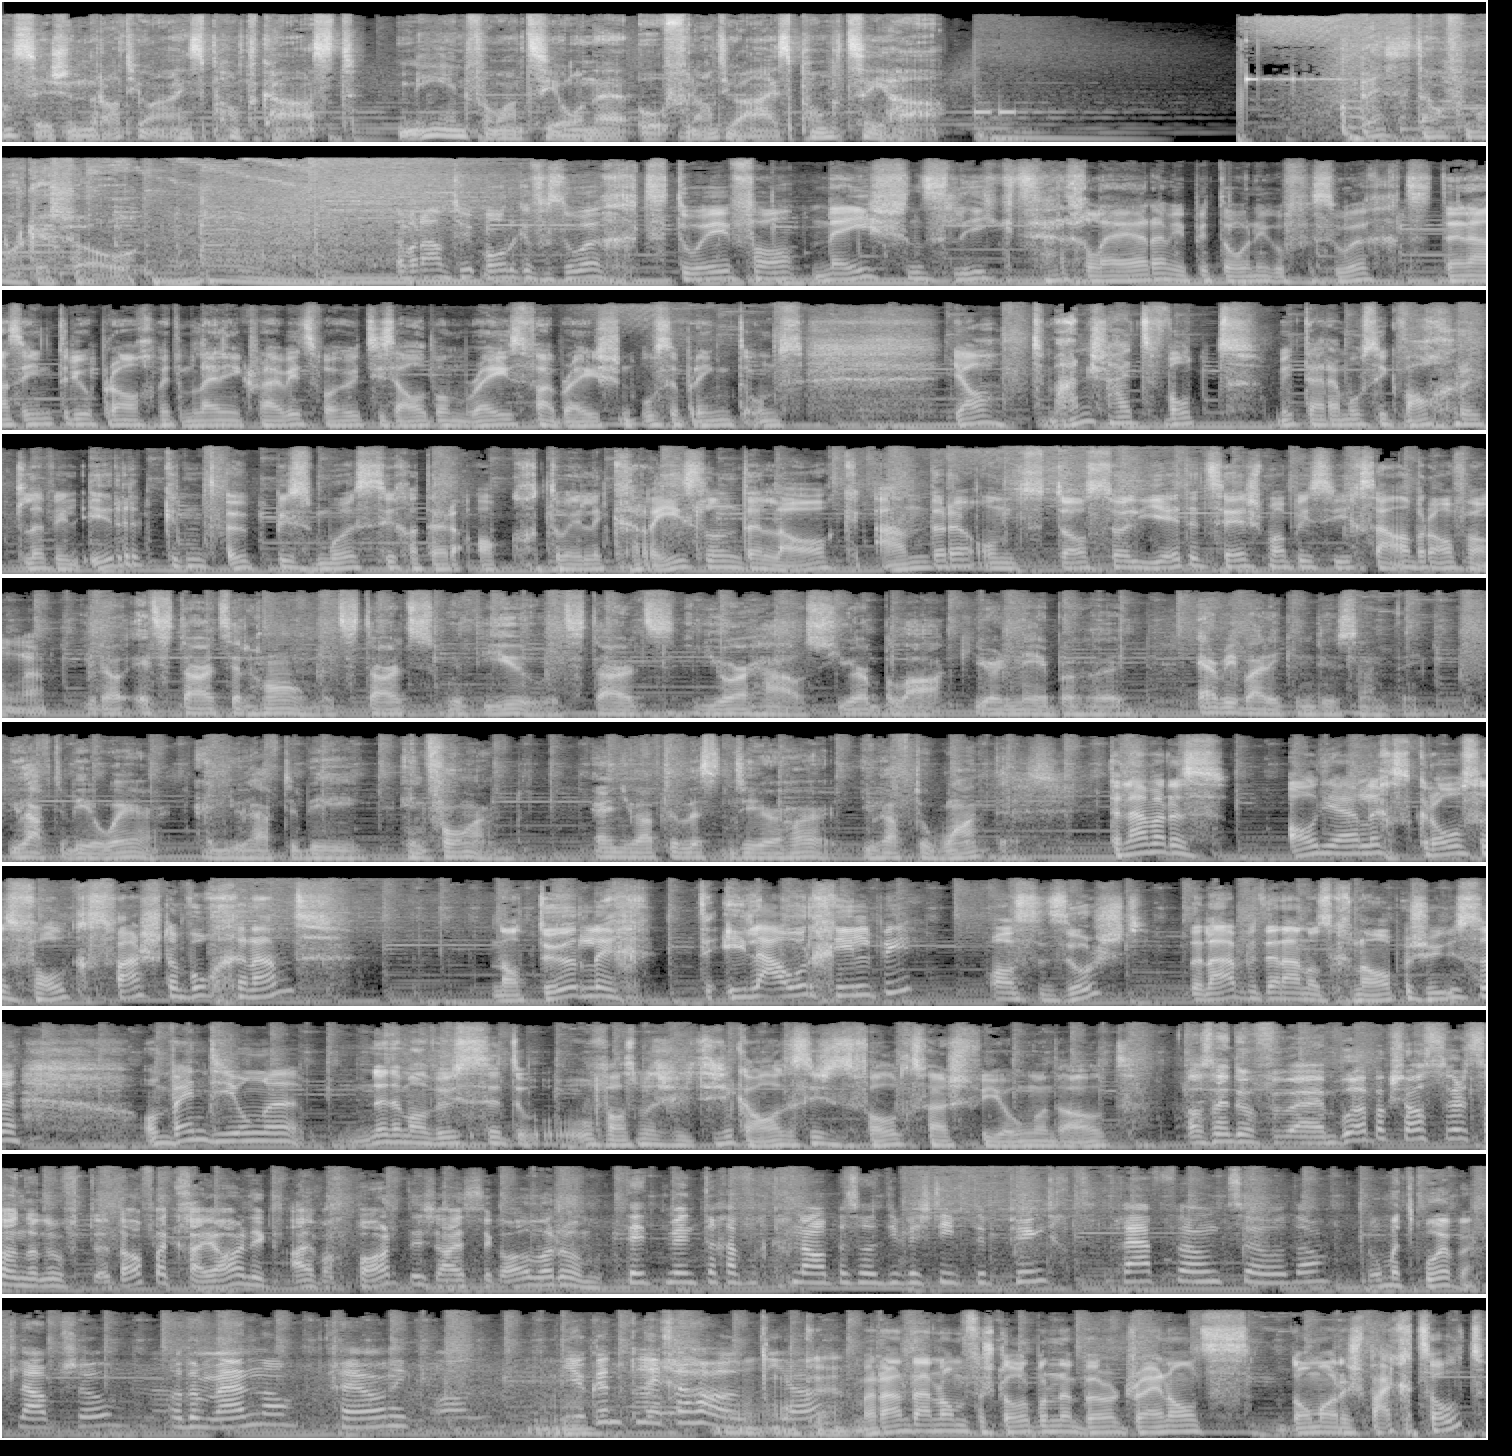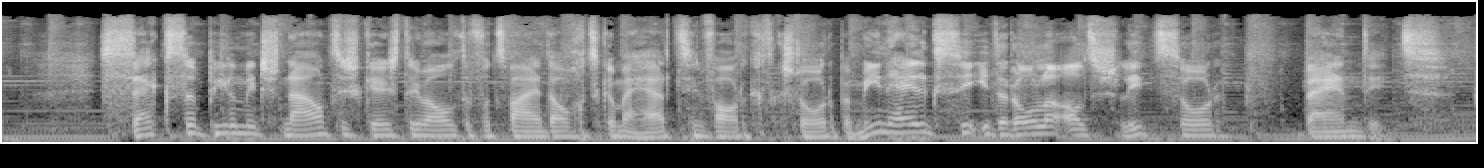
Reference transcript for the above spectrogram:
Das ist ein Radio 1 Podcast. Mehr Informationen auf radio1.ch. Best auf Morgenshow. Wir haben heute Morgen versucht, die UEFA Nations League zu erklären, mit Betonung auf versucht. Dann auch ein Interview gebracht mit dem Lenny Kravitz, der heute sein Album Race Vibration rausbringt. Und ja, die Menschheit will mit dieser Musik wachrütteln, weil irgendetwas muss sich an dieser aktuellen kriselnden Lage ändern. Und das soll jeder zuerst mal bei sich selber anfangen. You know, it starts at home. It starts with you. It starts your house, your block, your neighborhood. Everybody can do something. You have to be aware and you have to be informed. And you have to listen to your heart. You have to want this. Dann haben wir ein alljährliches grosses Volksfest am Wochenende. Natürlich die Ilauer Kilby. Was denn sonst? Daneben dann auch noch das Knabenschiessen. Und wenn die Jungen nicht einmal wissen, auf was man schießt, ist egal. Das ist ein Volksfest für Jung und Alt. Also nicht auf äh, Buben geschossen wird, sondern auf die Tafel, keine Ahnung. Einfach Party, scheißegal warum. Dort müssen doch einfach die Knaben so die bestimmten Punkte treffen und so, oder? Nur die Buben? Ich glaube schon. Oder Männer, keine Ahnung. Jugendliche halt, ja. Okay. Wir haben auch noch dem verstorbenen Burt Reynolds nochmal Respekt gezollt. Sexappeal mit Schnauz ist gestern im Alter von 82 an einem Herzinfarkt gestorben. Mein Held war in der Rolle als Schlitzohr Bandit.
